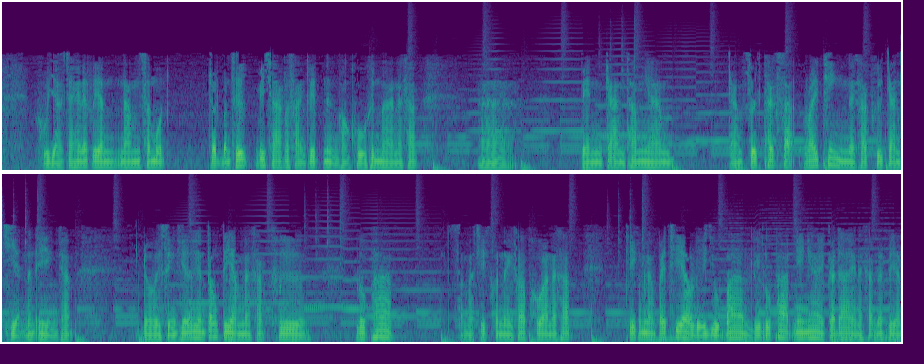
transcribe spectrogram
5 ครูอยากจะให้นักเรียนนำสมุดจดบันทึกวิชาภาษาอังกฤษหนึ่งของครูขึ้นมานะครับอ่า เป็นการทำงานการฝึกทักษะ writing นะครับ คือการเขียนนั่นเองครับ โดยสิ่งที่นักเรียนต้องเตรียมนะครับ คือรูปภาพสมาชิกคนในครอบครัวนะครับ ที่กำลังไปเที่ยวหรืออยู่บ้านหรือรูปภาพง่าย ๆ ก็ได้นะครับ นักเรียน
